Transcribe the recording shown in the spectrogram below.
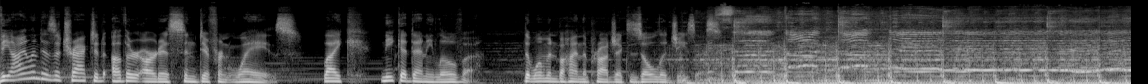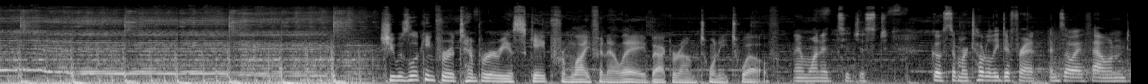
The island has attracted other artists in different ways, like Nika Danilova, the woman behind the project Zola Jesus. She was looking for a temporary escape from life in LA back around 2012. I wanted to just go somewhere totally different, and so I found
